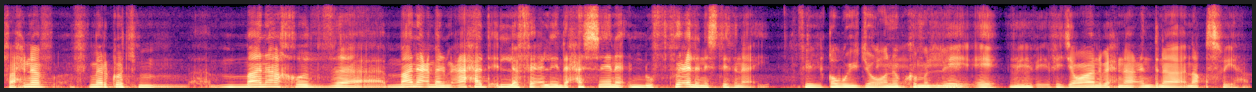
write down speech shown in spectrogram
فاحنا في ميركوت ما ناخذ ما نعمل مع أحد إلا فعلا إذا حسينا إنه فعلا استثنائي. في قوي جوانبكم اللي إيه مم. في, في, في جوانب إحنا عندنا نقص فيها.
